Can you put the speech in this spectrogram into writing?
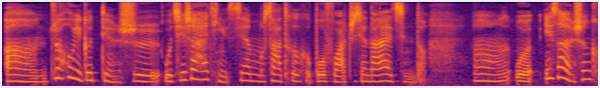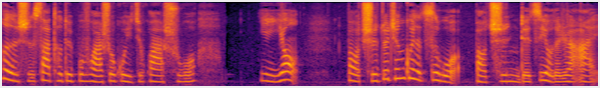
嗯，最后一个点是我其实还挺羡慕萨特和波伏娃之间的爱情的。嗯，我印象很深刻的是萨特对波伏娃说过一句话，说引用：保持最珍贵的自我，保持你对自由的热爱，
